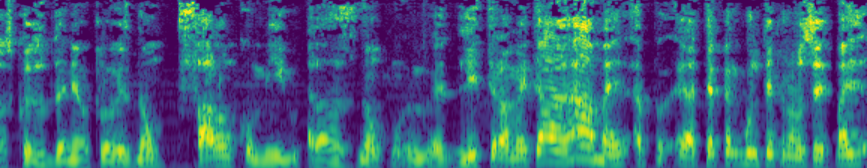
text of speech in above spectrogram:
as coisas do Daniel Close, não falam comigo. Elas não. Literalmente, ah, ah mas eu até perguntei para você, mas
